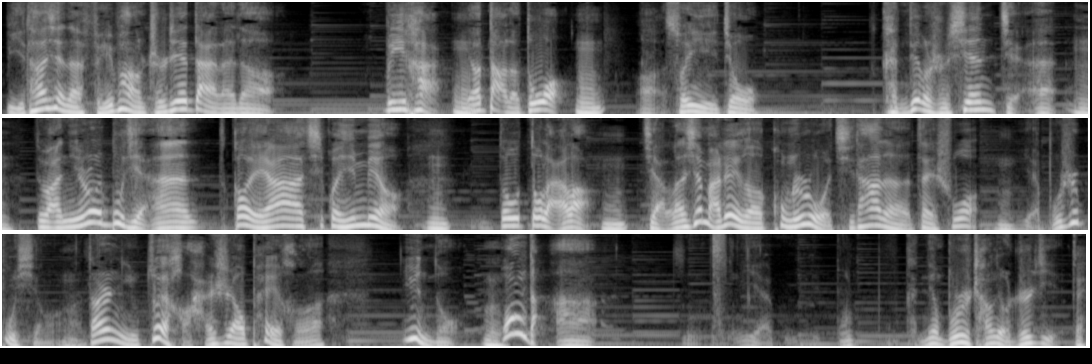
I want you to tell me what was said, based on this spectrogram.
比他现在肥胖直接带来的危害嗯。要大得多、嗯。啊，所以就肯定是先减，嗯。对吧？你说不减，高血压、冠心病，嗯，都都来了，嗯，减了，先把这个控制住，其他的再说，嗯也不是不行。嗯当然，你最好还是要配合运动，嗯光打也不肯定不是长久之计。对，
